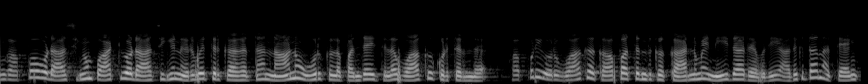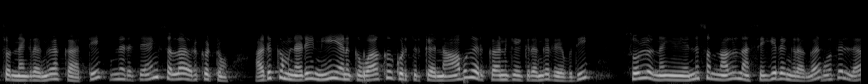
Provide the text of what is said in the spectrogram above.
உங்கள் அப்பாவோட ஆசையும் பாட்டியோட ஆசையும் நிறைவேற்றுறதுக்காகத்தான் நானும் ஊருக்குள்ள பஞ்சாயத்தில் வாக்கு கொடுத்துருந்தேன். அப்படி ஒரு வாக்கை காப்பாத்துறதுக்கு காரணமே நீ தான் ரேவதி. அதுக்கு தான் நான் தேங்க்ஸ் சொன்னேங்கிறாங்க கார்த்தி. உன்னோட தேங்க்ஸ் எல்லாம் இருக்கட்டும். அதுக்கு முன்னாடி நீ எனக்கு வாக்கு கொடுத்துருக்க ஞாபகம் இருக்கான்னு கேட்குறாங்க ரேவதி. சொல்லு நான் என்ன சொன்னாலும் நான் செய்கிறேங்கிறாங்க முதல்ல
